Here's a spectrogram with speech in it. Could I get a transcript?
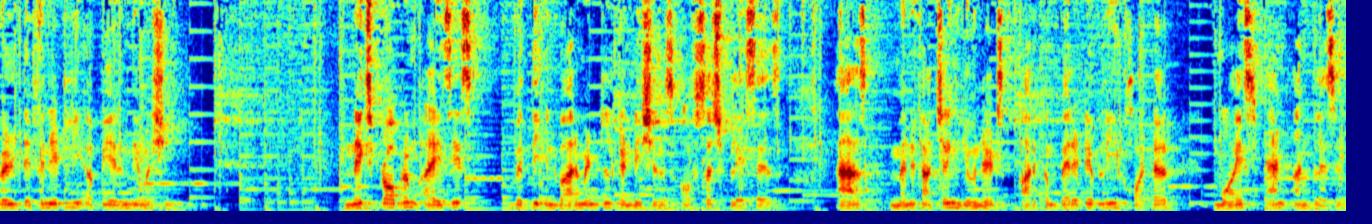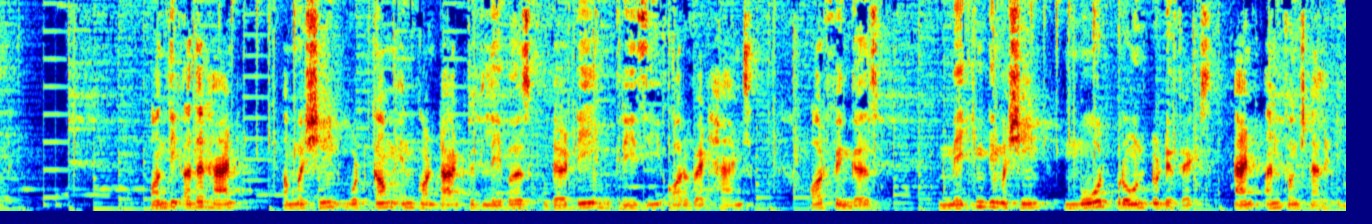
will definitely appear in the machine. Next problem arises with the environmental conditions of such places as manufacturing units are comparatively hotter, moist and unpleasant. On the other hand, a machine would come in contact with labor's dirty, greasy or wet hands or fingers, making the machine more prone to defects and unfunctionality.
